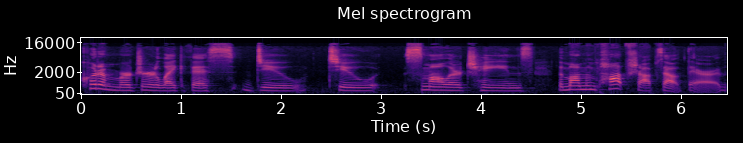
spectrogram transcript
could a merger like this do to smaller chains, the mom and pop shops out there?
